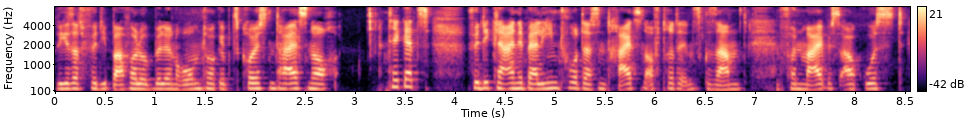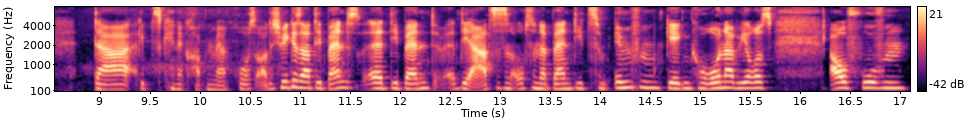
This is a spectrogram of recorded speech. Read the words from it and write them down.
Wie gesagt, für die Buffalo Bill in Rom Tour gibt es größtenteils noch Tickets für die kleine Berlin-Tour. Das sind 13 Auftritte insgesamt von Mai bis August. Da gibt es keine Karten mehr großartig. Wie gesagt, die Band, äh, die Band, die Ärzte sind auch so eine Band, die zum Impfen gegen Coronavirus aufrufen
